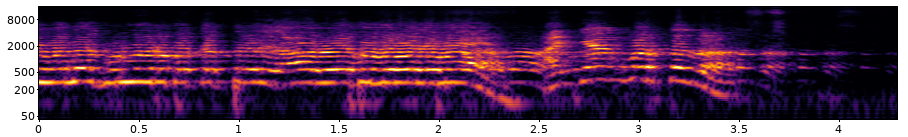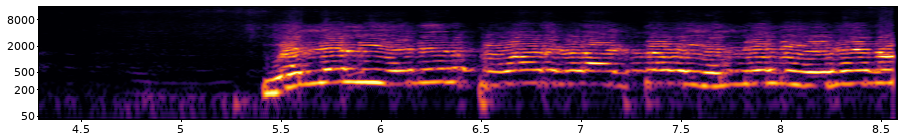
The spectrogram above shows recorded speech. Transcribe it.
ಇವನೇ ಗುರು ಇರ್ಬೇಕಂತ ಹೇಳಿ ಯಾವ ವೇದದೊಳಗದ ಹಂಗೆ ಹೆಂಗ್ ಬರ್ತದ? ಎಲ್ಲೆಲ್ಲಿ ಏನೇನು ಪವಾಡಗಳಾಗ್ತಾವೆ ಎಲ್ಲೆಲ್ಲಿ ಏನೇನು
